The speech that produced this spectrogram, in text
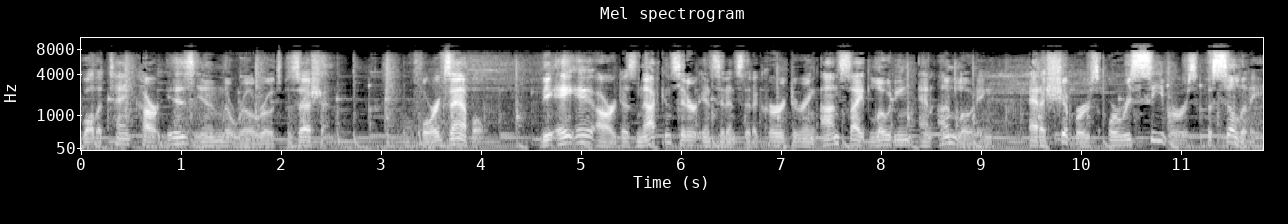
while the tank car is in the railroad's possession. For example, the AAR does not consider incidents that occur during on-site loading and unloading at a shipper's or receiver's facility.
